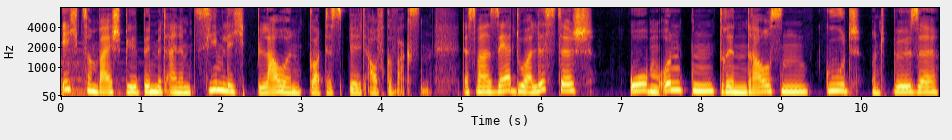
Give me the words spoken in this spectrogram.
Ich zum Beispiel bin mit einem ziemlich blauen Gottesbild aufgewachsen. Das war sehr dualistisch, oben, unten, drinnen, draußen, gut und böse.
